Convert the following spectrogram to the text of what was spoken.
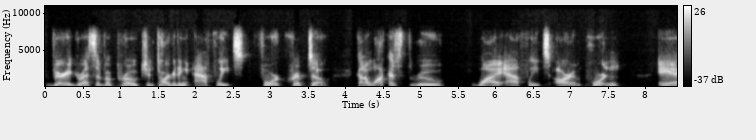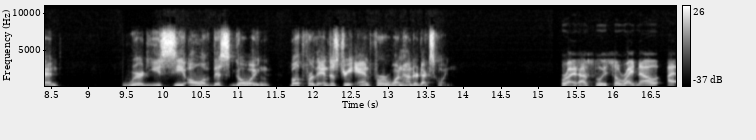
very aggressive approach in targeting athletes for crypto. Kind of walk us through why athletes are important and where do you see all of this going, both for the industry and for 100x coin? Right, absolutely. So right now, I,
